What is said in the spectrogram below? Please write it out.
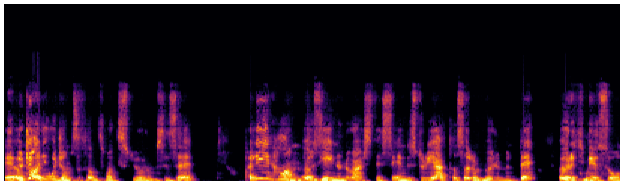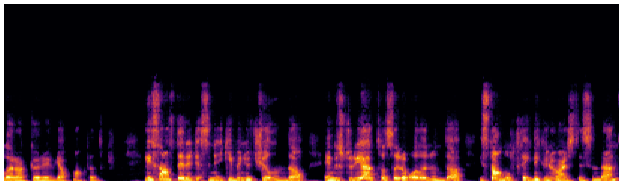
E, önce Ali hocamızı tanıtmak istiyorum size. Ali İlhan, Özyeğin Üniversitesi Endüstriyel Tasarım Bölümünde öğretim üyesi olarak görev yapmaktadır. Lisans derecesini 2003 yılında Endüstriyel Tasarım alanında İstanbul Teknik Üniversitesi'nden,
